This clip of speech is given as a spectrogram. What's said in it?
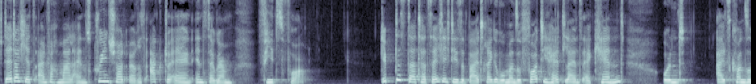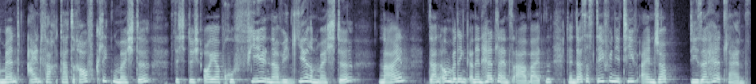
Stellt euch jetzt einfach mal einen Screenshot eures aktuellen Instagram-Feeds vor. Gibt es da tatsächlich diese Beiträge, wo man sofort die Headlines erkennt und als Konsument einfach da draufklicken möchte, sich durch euer Profil navigieren möchte? Nein, dann unbedingt an den Headlines arbeiten, denn das ist definitiv ein Job, dieser Headlines.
